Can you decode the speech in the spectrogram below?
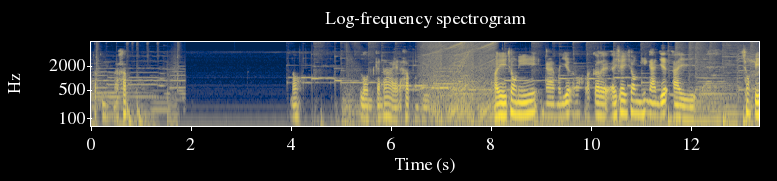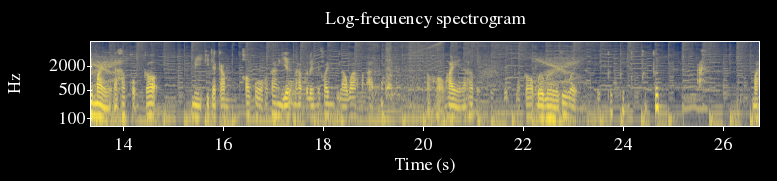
แป๊บนึงนะนะครับเนาะลนกันได้นะครับบางที พอดีช่วงนี้งานมาเยอะเนาะแล้วก็เลยไอ้ใช่ช่วงนี้งานเยอะไอช่วงปีใหม่นะครับ ผมก็มีกิจกรรมครอบครัวค่อนข้างเยอะนะครับ ก็เลยไม่ค่อยมีเวลาว่างมาอัดนอะต้องขออภัยนะครับ แล้วก็เบอร์เบอร์ด้วยพึบพึบพึบพึบมา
